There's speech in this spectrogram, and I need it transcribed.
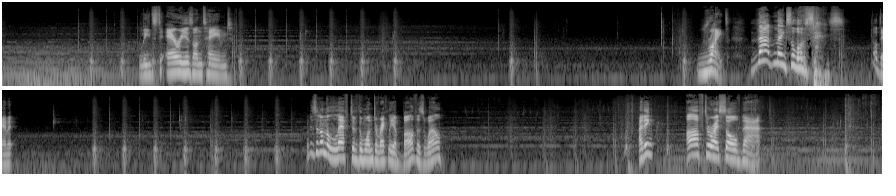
Leads to areas untamed. Right. That makes a lot of sense. God damn it. What is it on the left of the one directly above as well? I think after I solve that,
